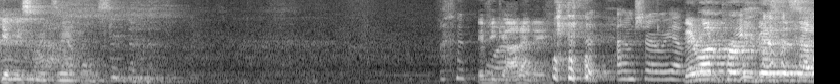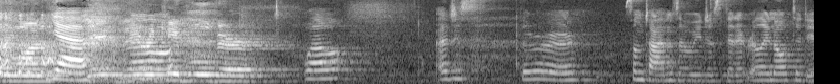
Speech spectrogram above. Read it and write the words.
Give me some examples. If you got any. I'm sure we have. They run perfect business, everyone. Yeah. They, they're incapable of error. Well, I just there were some times that we just didn't really know what to do,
